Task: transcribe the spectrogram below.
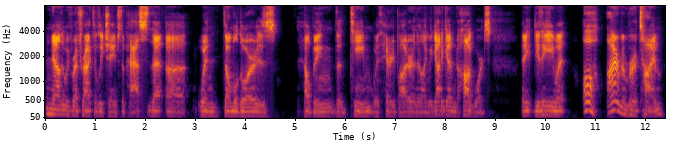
now that we've retroactively changed the past that uh when Dumbledore is helping the team with Harry Potter and they're like we got to get him to Hogwarts and he, do you think he went oh I remember a time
